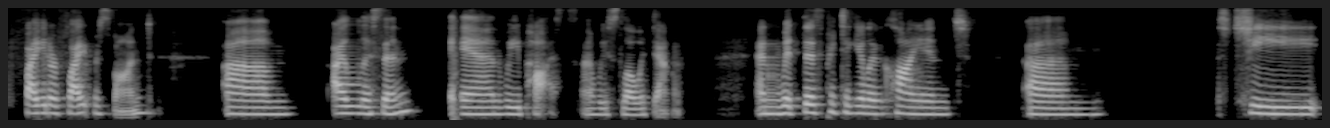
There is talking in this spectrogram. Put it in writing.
fight or flight respond um I listen and we pause and we slow it down. And with this particular client, um, she,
